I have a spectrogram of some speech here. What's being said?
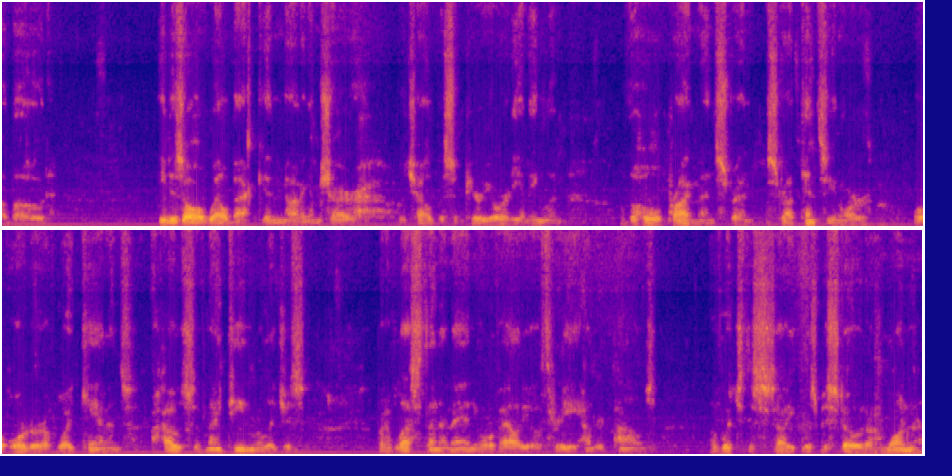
abode. He dissolved Welbeck in Nottinghamshire, which held the superiority in England of the whole Premonstratensian order, or order of white canons, a house of 19 religious, but of less than an annual value of 300 pounds, of which the site was bestowed on one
